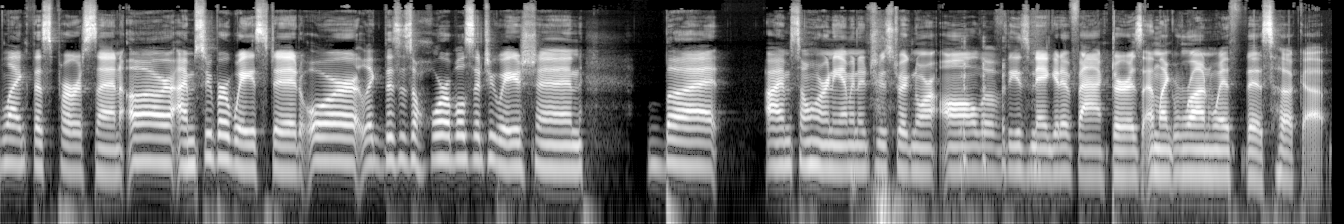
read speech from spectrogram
like this person or I'm super wasted or like this is a horrible situation, but I'm so horny. I'm going to choose to ignore all of these negative factors and like run with this hookup."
